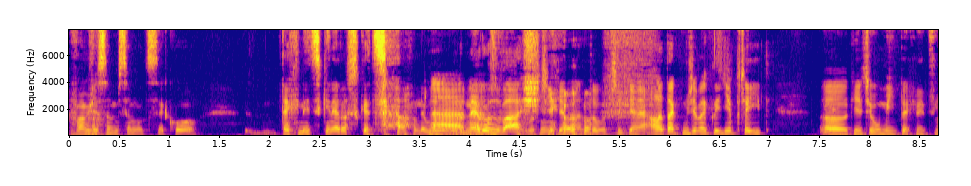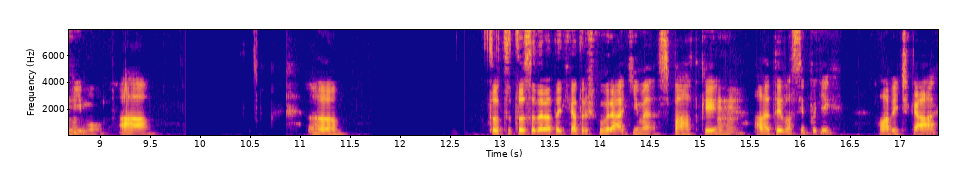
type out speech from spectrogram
Doufám, no. že jsem se moc jako technicky nerozkecal, nebo ne, nerozvášnil. Ne, určitě ne, to určitě ne. Ale tak můžeme klidně přejít uh, k něčemu méně technickému. Hmm. A uh, to, to, to se teda teďka trošku vrátíme zpátky, uh-huh. ale ty vlastně po těch hlavičkách,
